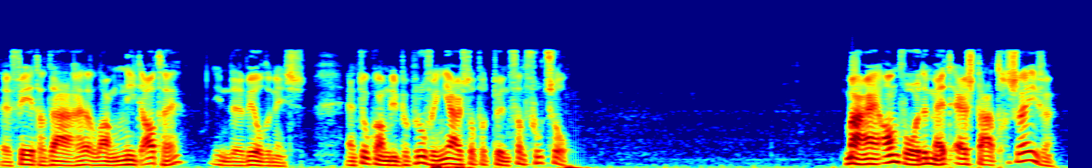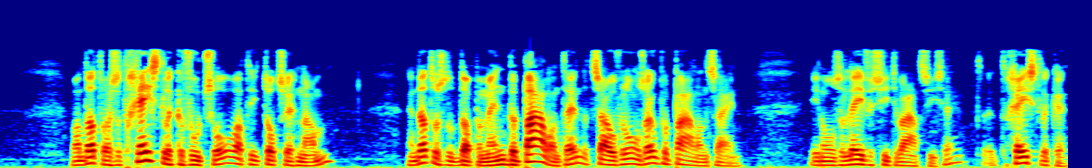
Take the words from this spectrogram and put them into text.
40 eh, dagen lang niet at hè, in de wildernis. En toen kwam die beproeving juist op het punt van voedsel. Maar hij antwoordde met er staat geschreven. Want dat was het geestelijke voedsel wat hij tot zich nam. En dat was op dat moment bepalend. Hè? Dat zou voor ons ook bepalend zijn. In onze levenssituaties. Hè? Het geestelijke.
